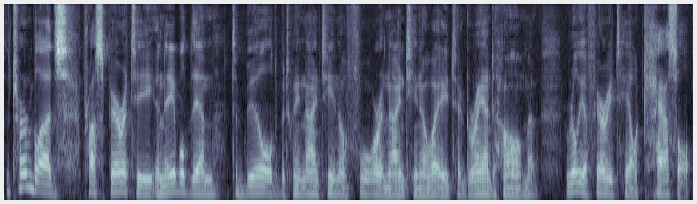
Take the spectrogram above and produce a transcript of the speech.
The Turnblad's prosperity enabled them to build between 1904 and 1908 a grand home, really a fairy tale castle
